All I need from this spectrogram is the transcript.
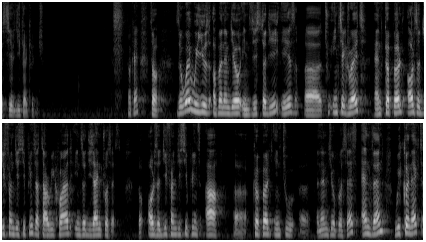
CFD calculation. Okay, so the way we use OpenMDAO in this study is uh, to integrate and couple all the different disciplines that are required in the design process. So all the different disciplines are uh, coupled into uh, an MDO process, and then we connect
